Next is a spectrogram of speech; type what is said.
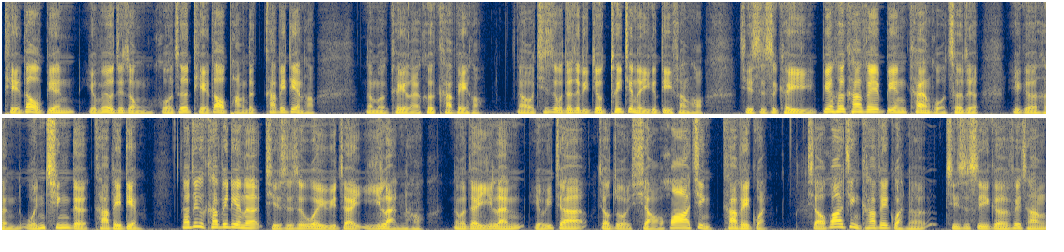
铁道边有没有这种火车铁道旁的咖啡店哈？那么可以来喝咖啡哈。那我其实我在这里就推荐了一个地方哈。其实是可以边喝咖啡边看火车的一个很文青的咖啡店。那这个咖啡店呢，其实是位于在宜兰哈。那么在宜兰有一家叫做小花镜咖啡馆。小花镜咖啡馆呢，其实是一个非常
